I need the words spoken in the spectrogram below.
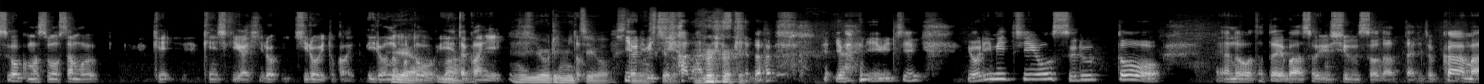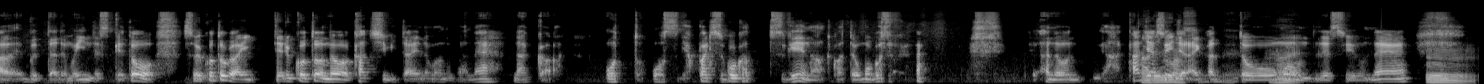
すごく松本さんもけ見識が広い広いとか、いろんなことを豊かに、あ寄り道を寄り道派なんですけど、寄り道、寄り道をすると、あの、例えばそういう宗祖だったりとか、まあ、ブッダでもいいんですけど、そういうことが言ってることの価値みたいなものがね、なんか、おっと、おやっぱりすごかすげえなとかって思うことが、あの、感じやすいんじゃないかと思うんですよね。うん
